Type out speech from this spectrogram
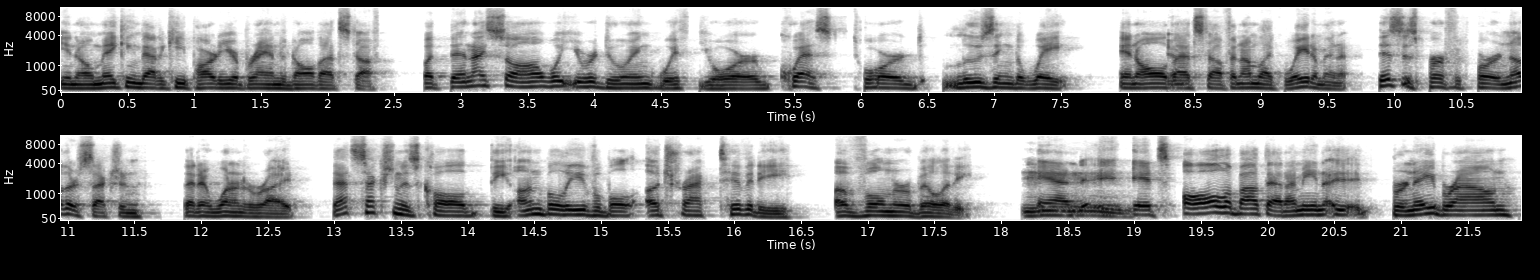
you know, making that a key part of your brand and all that stuff. But then I saw what you were doing with your quest toward losing the weight and all yep. that stuff. And I'm like, wait a minute, this is perfect for another section that I wanted to write. That section is called The Unbelievable Attractivity of Vulnerability. Mm. And it's all about that. I mean, Brene Brown,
